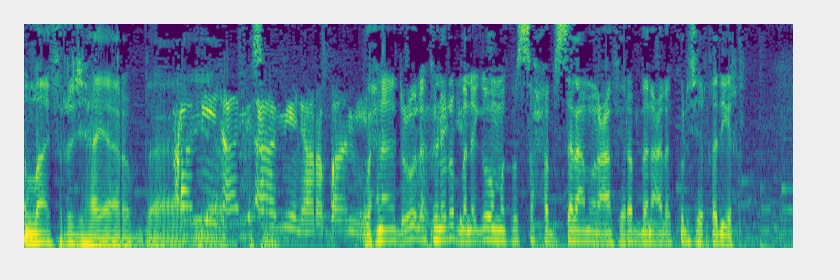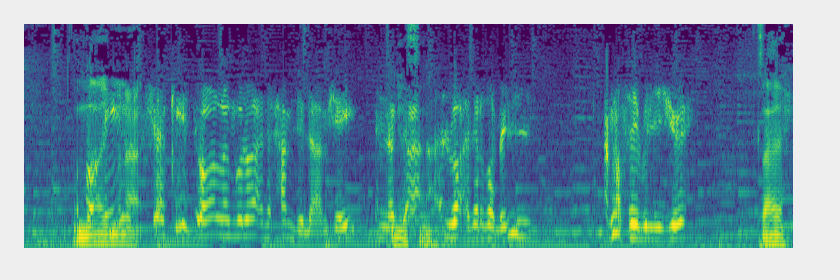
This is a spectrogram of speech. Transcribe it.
الله يفرجها يا رب. آمين يا امين. آمين يا رب آمين. وإحنا ندعو لك ان ربنا يقومك بالصحة بالسلامة والعافية. ربنا على كل شيء قدير. الله يمنع. أكيد والله نقول واحد الحمد لله أهم شيء انك. الواحد يرضى بالنصيب اللي يجيه صحيح.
